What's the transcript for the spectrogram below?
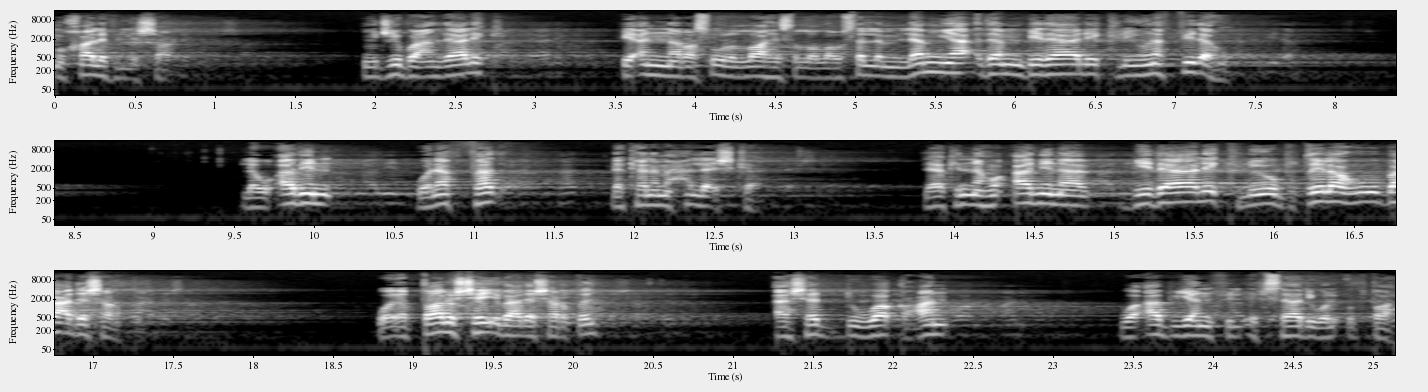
مخالف للشرع. نجيب عن ذلك بأن رسول الله صلى الله عليه وسلم لم يأذن بذلك لينفذه. لو أذن ونفذ لكان محل إشكال لكنه اذن بذلك ليبطله بعد شرطه. وإبطال الشيء بعد شرطه أشد وقعا وأبين في الإفساد والإبطال.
